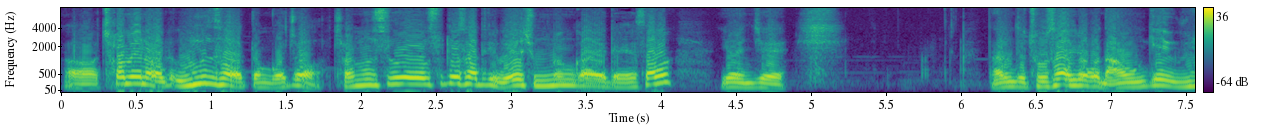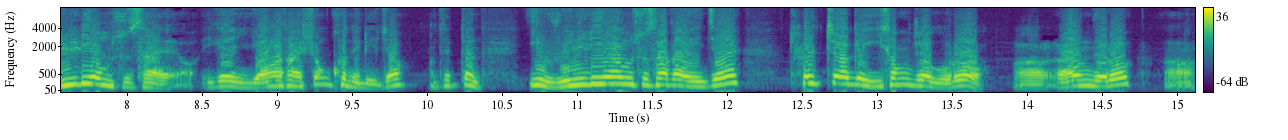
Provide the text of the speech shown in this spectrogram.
어, 처음에는 의문사였던 거죠. 젊은 수도, 수도사들이 왜 죽는가에 대해서 이제 나름대로 조사하려고 나온 게 윌리엄 수사예요. 이게 영화상 쇼 코넬이죠. 어쨌든 이 윌리엄 수사가 이제 철저하게 이성적으로 어, 나름대로 어,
